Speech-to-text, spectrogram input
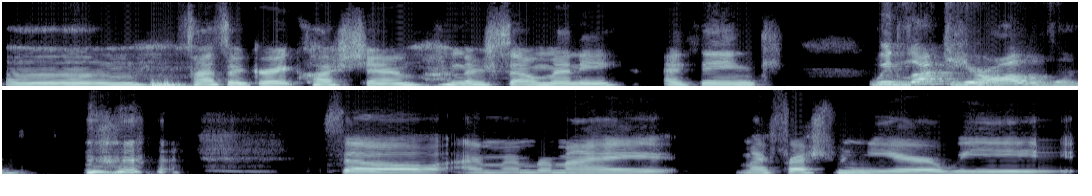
Um, that's a great question. There's so many. I think we'd love to hear all of them. so I remember my my freshman year, we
